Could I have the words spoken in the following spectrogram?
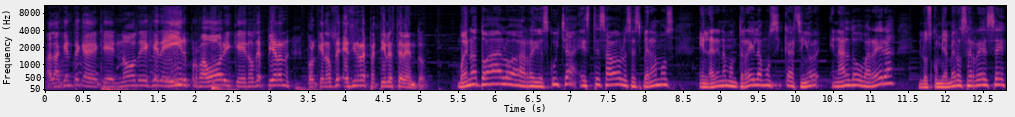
a la gente que, que no deje de ir, por favor, y que no se pierdan, porque no se- es irrepetible este evento. Bueno, a toda la radio escucha, este sábado los esperamos en la Arena Monterrey, la música del señor Enaldo Barrera, los cumbiameros RS,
